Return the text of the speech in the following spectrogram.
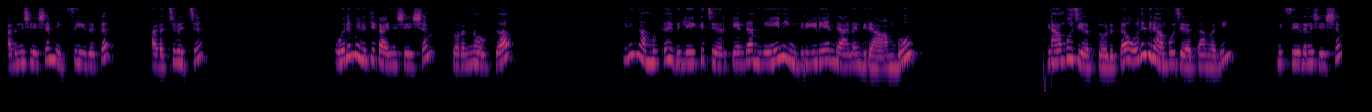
അതിനുശേഷം മിക്സ് ചെയ്തിട്ട് അടച്ചു വെച്ച് ഒരു മിനിറ്റ് കഴിഞ്ഞ ശേഷം തുറന്ന് നോക്കുക. ഇനി നമുക്ക് ഇതിലേക്ക് ചേർക്കേണ്ട മെയിൻ ഇൻഗ്രീഡിയന്റ് ആണ് ഗ്രാമ്പു. ഗ്രാമ്പു ചേർത്ത് കൊടുക്കുക. ഒരു ഗ്രാമ്പു ചേർത്താൽ മതി. മിക്സ് ചെയ്തതിന് ശേഷം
